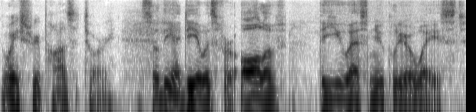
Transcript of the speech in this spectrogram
waste repository. So the idea was for all of the U.S. nuclear waste,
